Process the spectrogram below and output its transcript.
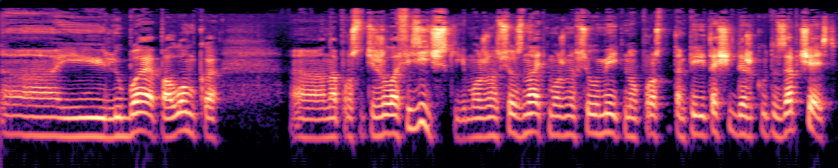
А, и любая поломка, э, она просто тяжела физически. Можно все знать, можно все уметь, но просто там перетащить даже какую-то запчасть,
